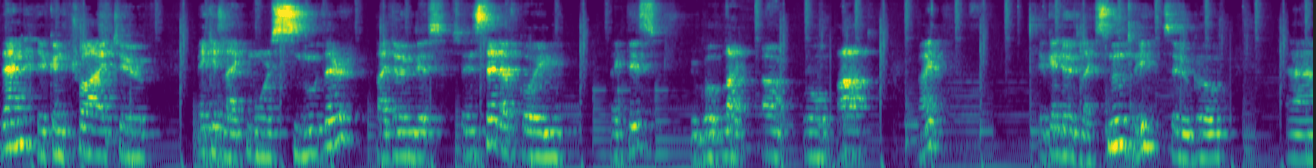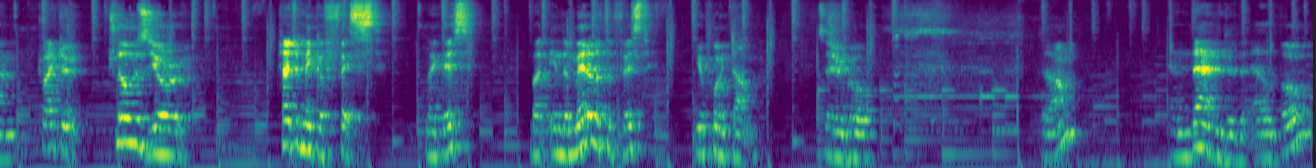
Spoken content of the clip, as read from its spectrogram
then you can try to make it like more smoother by doing this. So instead of going like this, you go like uh, roll up, right? You can do it like smoothly. So you go, um, try to close your, try to make a fist like this, but in the middle of the fist, you point down. So you go down, and then do the elbow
